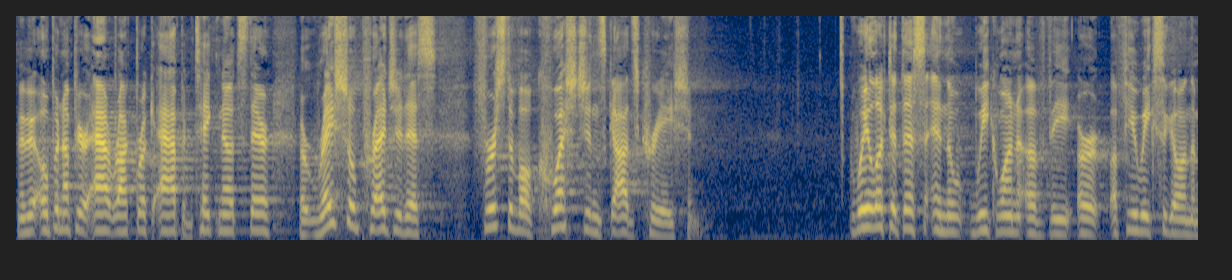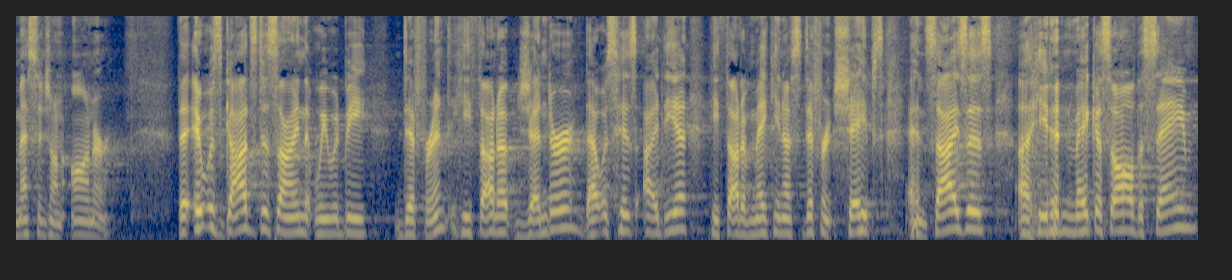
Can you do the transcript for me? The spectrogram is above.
maybe open up your app, Rockbrook app and take notes there. But racial prejudice, first of all, questions God's creation. We looked at this in the week one of the, or a few weeks ago on the message on honor. That it was God's design that we would be different. He thought up gender, that was his idea. He thought of making us different shapes and sizes. Uh, he didn't make us all the same.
